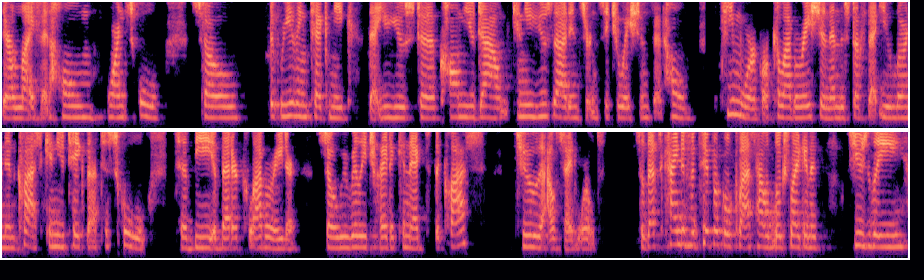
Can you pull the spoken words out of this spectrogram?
their life at home or in school. So the breathing technique that you use to calm you down, can you use that in certain situations at home? Teamwork or collaboration and the stuff that you learn in class, can you take that to school to be a better collaborator? So we really try to connect the class to the outside world. So that's kind of a typical class, how it looks like, and it's usually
